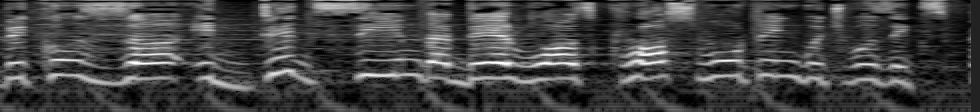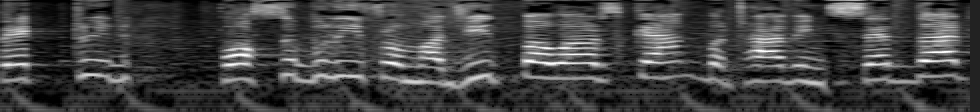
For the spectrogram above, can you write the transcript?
because uh, it did seem that there was cross voting which was expected possibly from Ajit Pawar's camp. But having said that,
